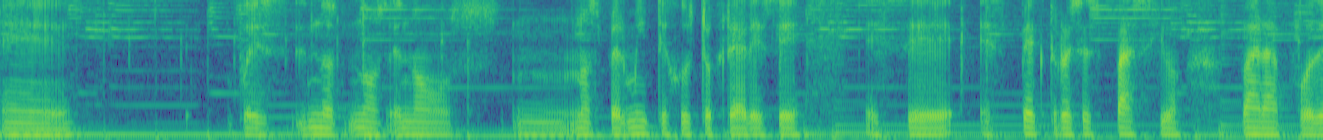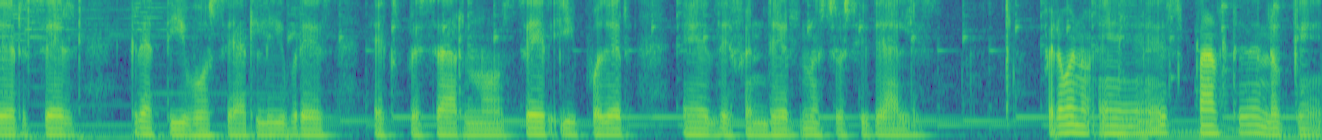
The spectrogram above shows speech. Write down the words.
eh, pues nos, nos, nos, permite justo crear ese ese espectro, ese espacio para poder ser creativos, ser libres, expresarnos, ser y poder eh, defender nuestros ideales. Pero bueno, eh, es parte de lo que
